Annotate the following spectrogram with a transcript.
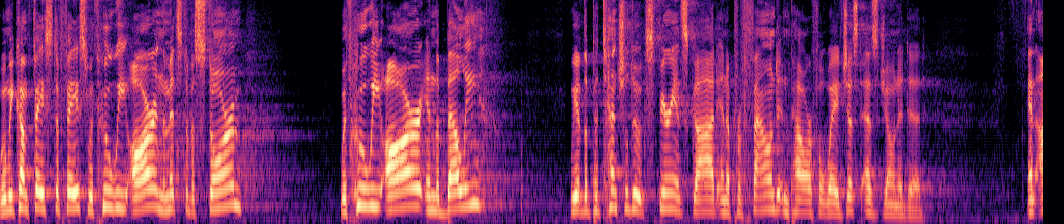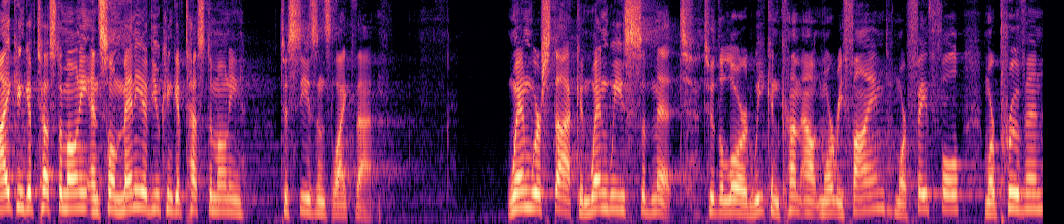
When we come face to face with who we are in the midst of a storm, with who we are in the belly, we have the potential to experience God in a profound and powerful way, just as Jonah did. And I can give testimony, and so many of you can give testimony to seasons like that. When we're stuck and when we submit to the Lord, we can come out more refined, more faithful, more proven,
